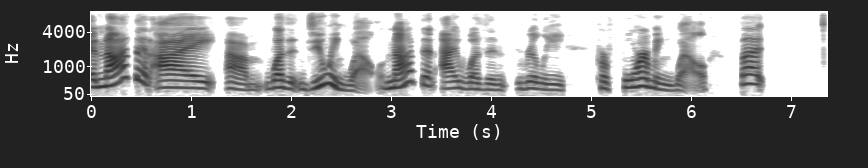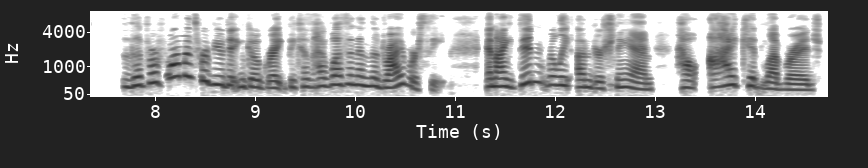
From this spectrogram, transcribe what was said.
And not that I um, wasn't doing well, not that I wasn't really performing well, but the performance review didn't go great because I wasn't in the driver's seat. And I didn't really understand how I could leverage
